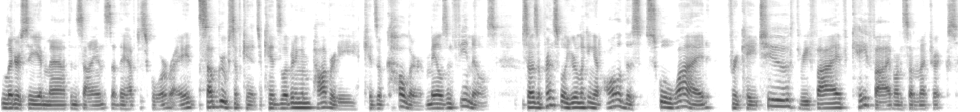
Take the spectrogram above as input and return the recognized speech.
literacy and math and science that they have to score, right? Subgroups of kids, kids living in poverty, kids of color, males and females. So, as a principal, you're looking at all of this school wide for K2, 3, 5, K5 on some metrics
